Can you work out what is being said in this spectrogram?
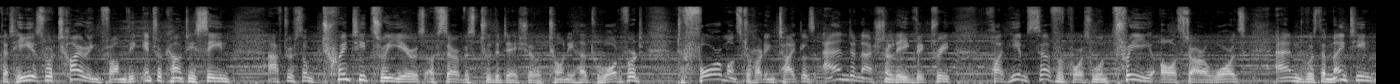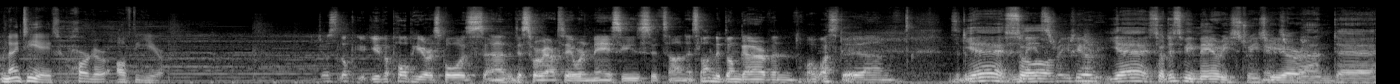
that he is retiring from the intercounty scene after some 23 years of service to the Déise. Tony helped Waterford to four Munster hurling titles and a National League victory, while he himself, of course, won three All Star awards and was the 1998 Hurler of the Year. Just look, you have a pub here, I suppose. Uh, this is where we are today. We're in Maisie's. It's on. It's along the Dungarvan. What, what's the? Um, is it Yeah, so Main Street here? Yeah, so this will be Mary Street Mary here, Street. and uh,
